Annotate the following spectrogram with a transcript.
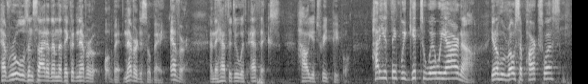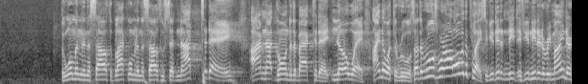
have rules inside of them that they could never obey, never disobey, ever. And they have to do with ethics, how you treat people. How do you think we get to where we are now? You know who Rosa Parks was? The woman in the South, the black woman in the South who said, Not today. I'm not going to the back today. No way. I know what the rules are. The rules were all over the place. If you, didn't need, if you needed a reminder,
